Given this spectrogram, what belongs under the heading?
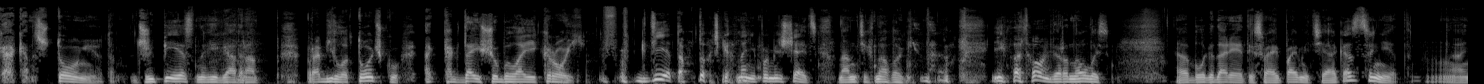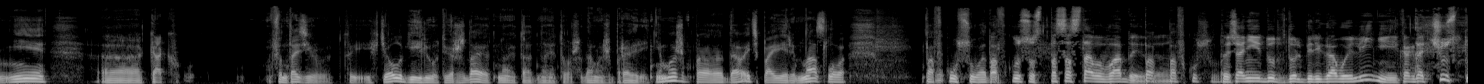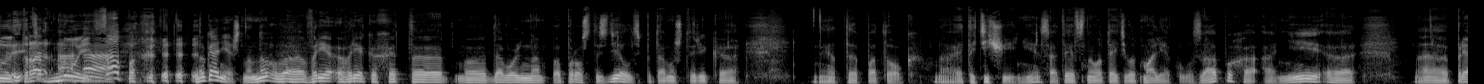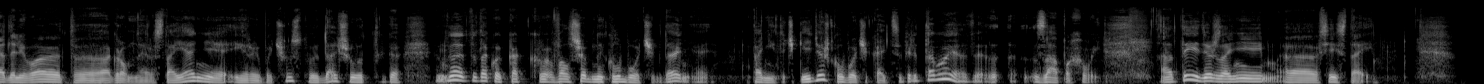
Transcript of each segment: Как она, что у нее там, GPS-навигатор, она пробила точку, а когда еще была икрой. Где там точка? Она не помещается. Нанотехнологии. Да? И потом вернулась э, благодаря этой своей памяти. А оказывается, нет. Они, э, как фантазируют их теологи или утверждают, но это одно и то же, да, мы же проверить не можем. Давайте поверим на слово. По вкусу воды. По вкусу, по составу воды. По, по вкусу. То есть они идут вдоль береговой линии, и когда чувствуют родной запах... Ну, конечно. Но в, в реках это э, довольно просто сделать, потому что река это поток, да, это течение. Соответственно, вот эти вот молекулы запаха, они э, э, преодолевают огромное расстояние, и рыба чувствует. Дальше вот, ну, это такой, как волшебный клубочек, да, по ниточке идешь, клубочек катится перед тобой, э, запаховый, а ты идешь за ним э, всей стаей.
